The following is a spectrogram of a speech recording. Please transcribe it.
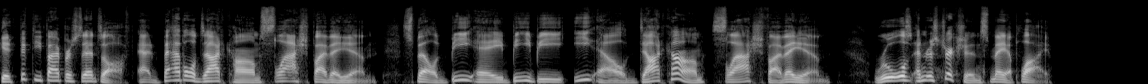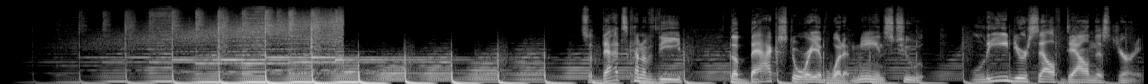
Get 55% off at babbel.com slash 5am, spelled B-A-B-B-E-L dot com slash 5am. Rules and restrictions may apply. So that's kind of the the backstory of what it means to lead yourself down this journey.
